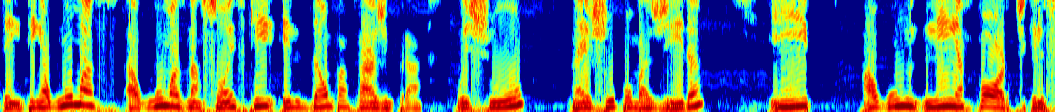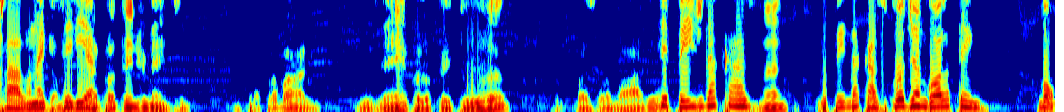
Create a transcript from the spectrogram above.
Tem, tem algumas, algumas nações que eles dão passagem para o Exu, né, Exu Pombagira, e alguma linha forte que eles falam, né, que então, seria... Não é para atendimento, é para trabalho. Ele vem, faz a feitura, faz o trabalho. Depende da casa. Né? Depende da casa. Se for de Angola, tem. Bom,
